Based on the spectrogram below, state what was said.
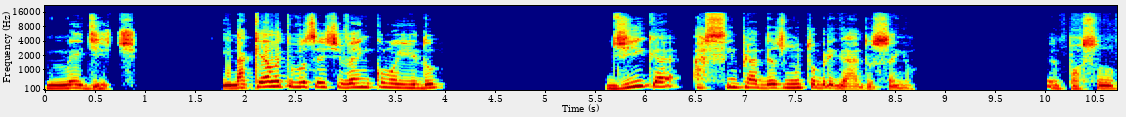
medite. E naquela que você estiver incluído, diga assim para Deus: muito obrigado, Senhor. Eu posso.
